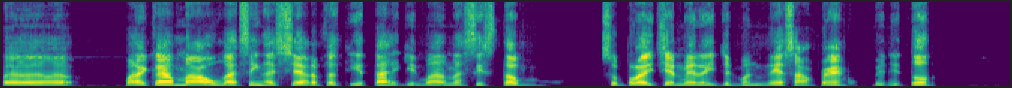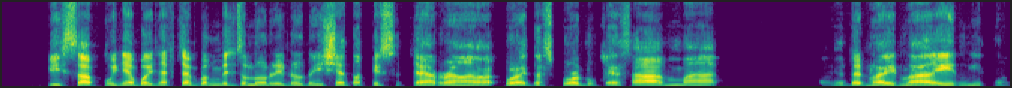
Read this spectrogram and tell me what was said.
eh, mereka mau nggak sih nge-share ke kita gimana sistem supply chain manajemennya sampai Hokben itu bisa punya banyak cabang di seluruh Indonesia tapi secara kualitas produknya sama eh, dan lain-lain gitu.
